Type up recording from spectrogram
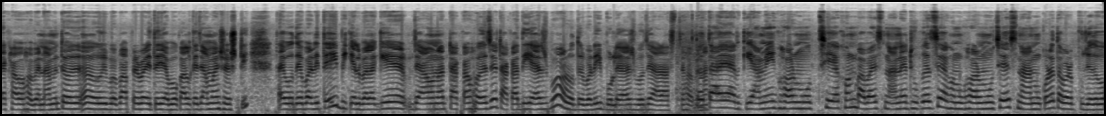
দেখাও হবে না। আমি তো ওই বাপের বাড়িতে যাব, কালকে জামাই ষষ্ঠী, তাই ওদের বাড়িতেই বিকেলবেলা গিয়ে যা ওনার টাকা হয়েছে টাকা দিয়ে আসব আর ওদের বাড়ি বলে আসব যে আর আসতে হবে না। তাই আর কি আমি ঘর মুছছি এখন বাবাই স্নানে ঢুকেছে এখন ঘর মুছে স্নান করে তারপরে পুজো দেবো।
